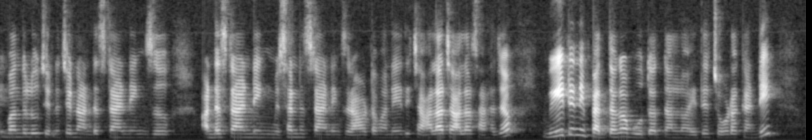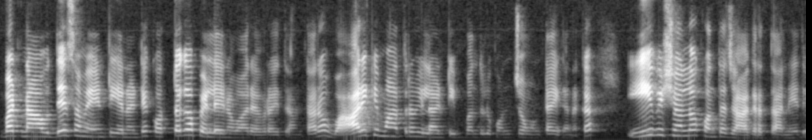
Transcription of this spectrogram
ఇబ్బందులు చిన్న చిన్న అండర్స్టాండింగ్స్ అండర్స్టాండింగ్ మిస్అండర్స్టాండింగ్స్ రావటం అనేది చాలా చాలా సహజం. వీటిని పెద్దగా భూతద్దంలో అయితే చూడకండి. బట్ నా ఉద్దేశం ఏంటి అని అంటే కొత్తగా పెళ్ళైన వారు ఎవరైతే ఉంటారో వారికి మాత్రం ఇలాంటి ఇబ్బందులు కొంచెం ఉంటాయి కనుక ఈ విషయంలో కొంత జాగ్రత్త అనేది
